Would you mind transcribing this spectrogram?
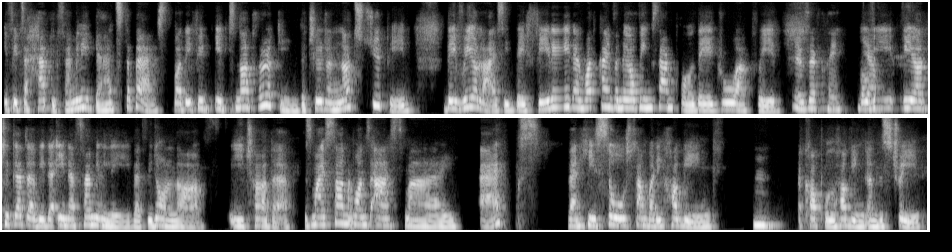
if it's a happy family that's the best. But if it, it's not working the children not stupid they realize it they feel it and what kind of an example they grew up with. Exactly. Yeah. we, we are together with in a family that we don't love each other. Because my son once asked my ex when he saw somebody hugging mm a couple hugging on the street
